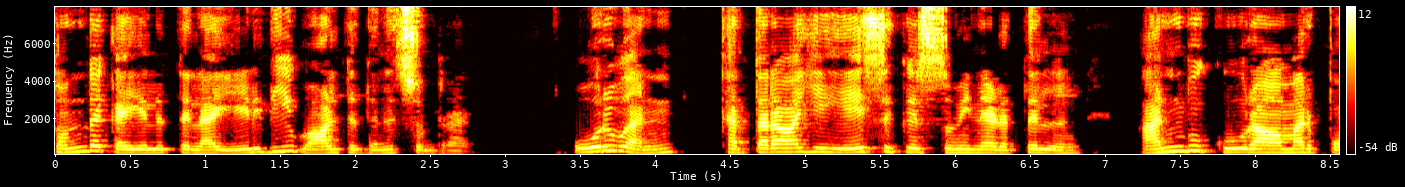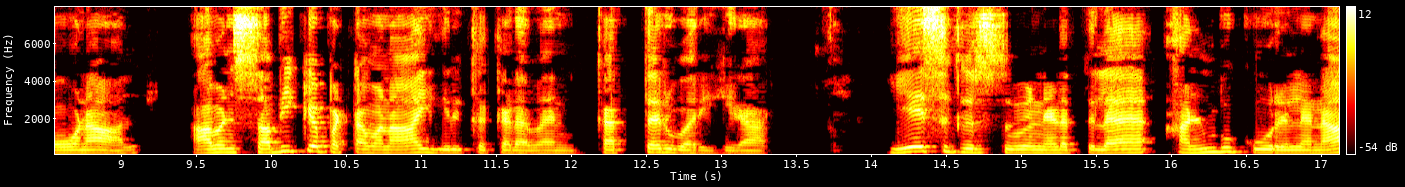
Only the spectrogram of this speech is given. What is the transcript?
சொந்த கையெழுத்துல எழுதி வாழ்த்துதல் சொல்றார். ஒருவன் கர்த்தராகிய இயேசு கிறிஸ்துவின் இடத்தில் அன்பு கூறாமற் போனால் அவன் சபிக்கப்பட்டவனாய் இருக்க கடவன். கர்த்தர் வருகிறார். இயேசு கிறிஸ்துவின் இடத்துல அன்பு கூறலைன்னா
